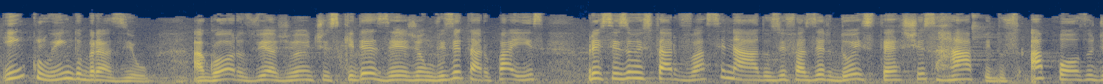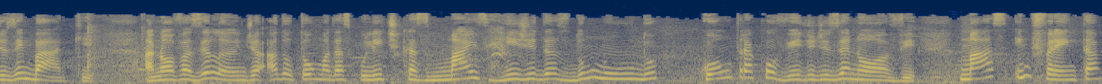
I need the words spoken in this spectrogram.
incluindo o Brasil. Agora, os viajantes que desejam visitar o país precisam estar vacinados e fazer dois testes rápidos após o desembarque. A Nova Zelândia adotou uma das políticas mais rígidas do mundo contra a Covid-19, mas enfrenta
